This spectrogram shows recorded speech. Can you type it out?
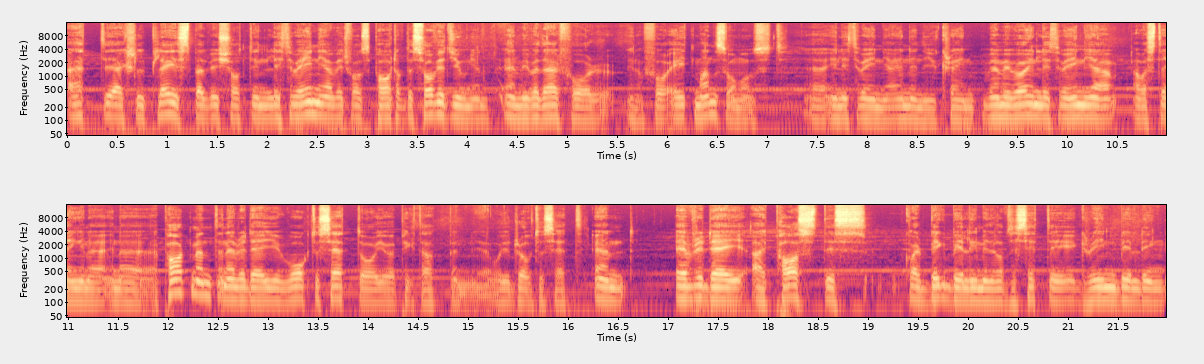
at the actual place, but we shot in Lithuania, which was part of the Soviet Union, and we were there for you know for eight months almost uh, in Lithuania and in the Ukraine. When we were in Lithuania, I was staying in a in an apartment, and every day you walked to set, or you were picked up, and or you drove to set. And every day I passed this quite big building, middle of the city, green building.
